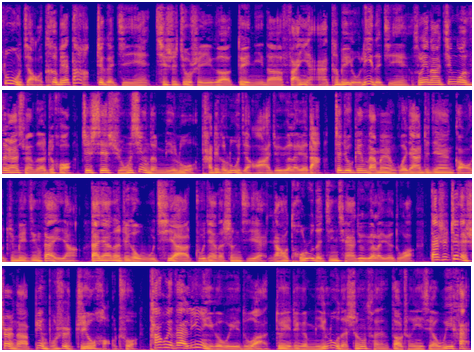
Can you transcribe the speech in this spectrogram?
鹿角特别大这个基因其实就是一个对你的繁衍特别有利的基因。所以呢，经过自然选择之后，这些雄性的麋鹿，它这个鹿角啊就越来越大。这就跟咱们国家之间搞军备竞赛一样，大家的这个武器啊逐渐的升级，然后投入的金钱就越来越多。但是这个事儿呢，并不是只有好处，它会在另一个维度啊，对这个麋鹿的生存造成一些危害。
